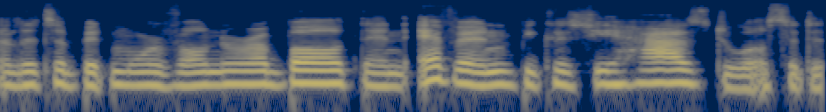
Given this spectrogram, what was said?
a little bit more vulnerable than Evan because she has dual citizenship.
